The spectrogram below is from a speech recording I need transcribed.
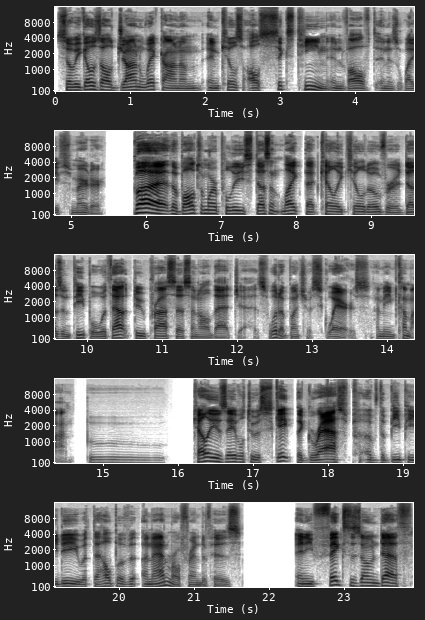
so he goes all John Wick on them and kills all 16 involved in his wife's murder. But the Baltimore police doesn't like that Kelly killed over a dozen people without due process and all that jazz. What a bunch of squares. I mean, come on. Boo. Kelly is able to escape the grasp of the BPD with the help of an admiral friend of his, and he fakes his own death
